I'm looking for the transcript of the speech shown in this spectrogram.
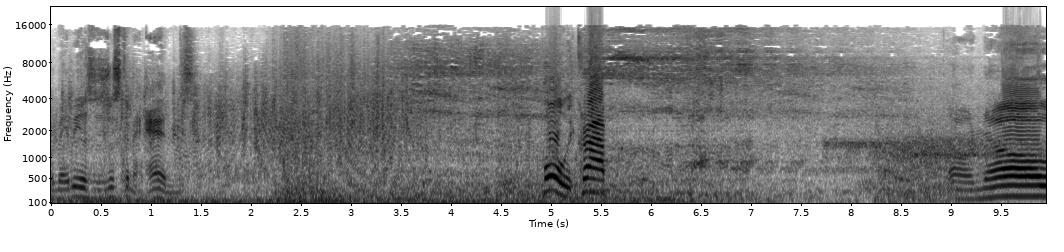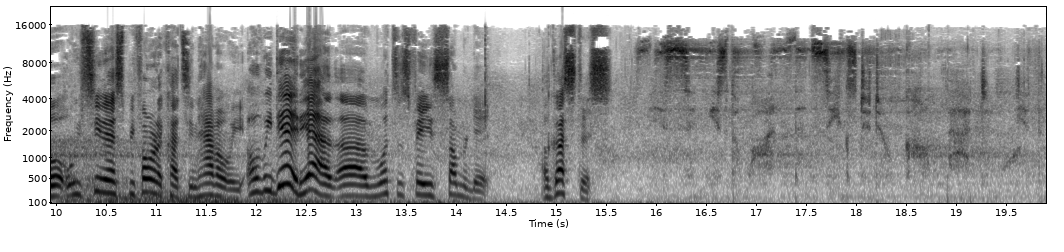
Or maybe this is just gonna end. Holy crap! Oh no, we've seen this before in a cutscene, haven't we? Oh, we did, yeah. Um, what's his face summoned it? Augustus. This is the one that seeks to do combat with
